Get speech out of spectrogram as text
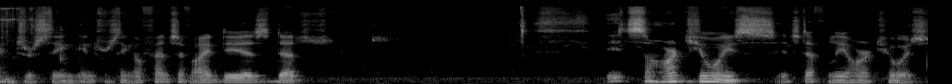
Interesting, interesting. Offensive ideas that... It's a hard choice. It's definitely a hard choice.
